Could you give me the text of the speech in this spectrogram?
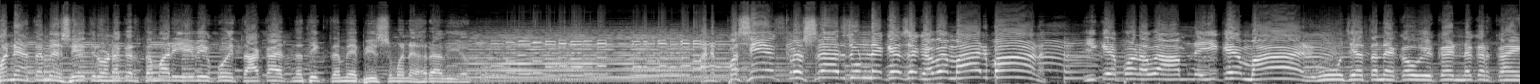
મને તમે શેત્રો નગર, તમારી એવી કોઈ તાકાત નથી કે તમે ભીષ્મને હરાવી શકો. અને પછી કૃષ્ણ અર્જુન ને કહે છે કે, હવે માર બાણ. ઈ કે પણ હવે આમને ઈ કે માર, હું જે તને કહું એ કઈ નગર કઈ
